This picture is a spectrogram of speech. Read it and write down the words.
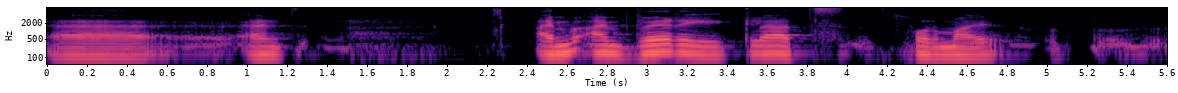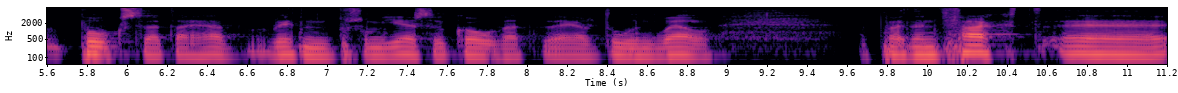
uh, and I'm, I'm very glad for my books that I have written some years ago that they are doing well. But in fact, uh,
